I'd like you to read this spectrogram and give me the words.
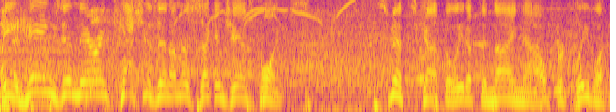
He hangs in there and cashes in on the second chance points. Smith's got the lead up to nine now for Cleveland.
